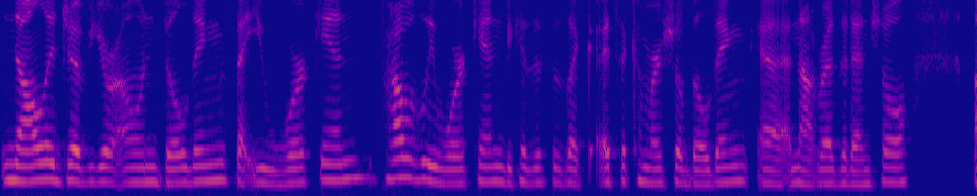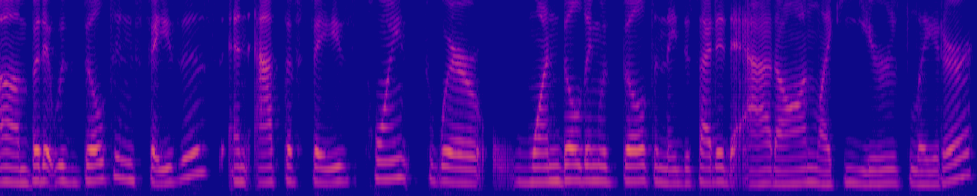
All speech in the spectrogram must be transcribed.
knowledge of your own buildings that you work in, probably work in because this was like it's a commercial building, uh, not residential. Um, but it was built in phases, and at the phase points where one building was built and they decided to add on like years later,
